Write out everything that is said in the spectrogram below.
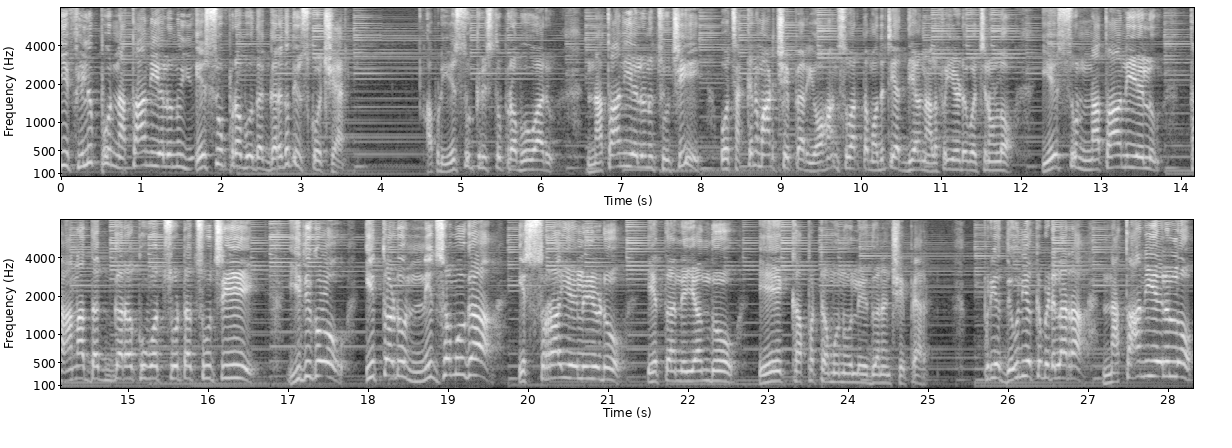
ఈ ఫిలిప్పు నతానియలను యేసు ప్రభు దగ్గరకు తీసుకొచ్చారు. అప్పుడు యేసుక్రీస్తు ప్రభువారు నతానియలను చూచి ఓ చక్కని మాట చెప్పారు. యోహాన్ స్వార్త మొదటి అధ్యాయం నలభై ఏడు వచనంలో యేసు నతానియలు తన దగ్గరకు వచ్చుట చూచి ఇదిగో ఇతడు నిజముగా ఇస్రాయేలీయుడు ఇతని యందు ఏ కపటమును లేదు అని చెప్పారు. ప్రియ దేవుని యొక్క బిడలారా నతానియేలులో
